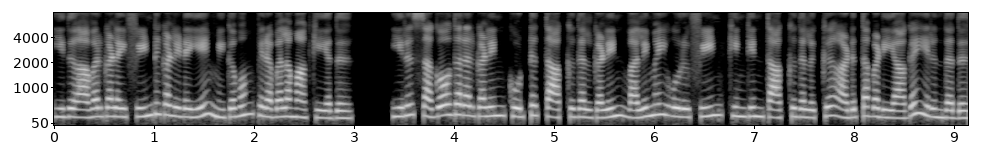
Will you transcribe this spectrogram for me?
இது அவர்களை ஃபீண்டுகளிடையே மிகவும் பிரபலமாக்கியது. இரு சகோதரர்களின் கூட்டுத் தாக்குதல்களின் வலிமை ஒரு ஃபீண்ட் கிங்கின் தாக்குதலுக்கு அடுத்தபடியாக இருந்தது.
